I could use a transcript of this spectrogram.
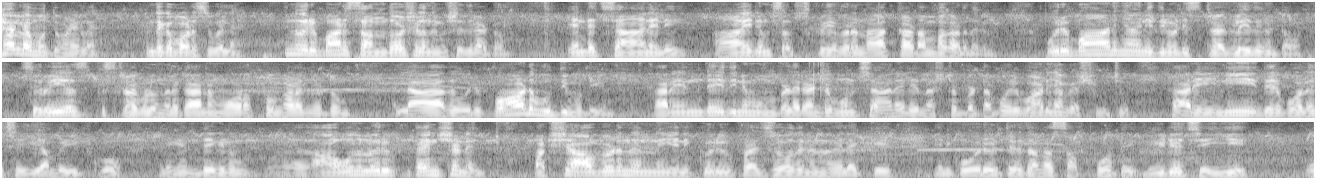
Hello മുത്തുമണികളെ. എന്തൊക്കെ പാട് സുഖമല്ലേ ഇന്ന് ഒരുപാട് സന്തോഷമുള്ള നിമിഷത്തിലാട്ടോ. എന്റെ ചാനൽ ആയിരം സബ്സ്ക്രൈബർ എന്ന ആ കടമ്പ കടന്നിട്ടുണ്ട് ഒരുപാട് ഞാൻ ഇതിനുവേണ്ടി സ്ട്രഗിൾ ചെയ്ത് കേട്ടോ. ചെറിയ സ്ട്രഗിളൊന്നുമില്ല കാരണം ഉറക്കം കളഞ്ഞിട്ടും അല്ലാതെ ഒരുപാട് ബുദ്ധിമുട്ടിയും കാരണം എന്റെ ഇതിന് മുമ്പുള്ള രണ്ട് മൂന്ന് ചാനൽ നഷ്ടപ്പെട്ടപ്പോൾ ഒരുപാട് ഞാൻ വിഷമിച്ചു. കാരണം ഇനി ഇതേപോലെ ചെയ്യാൻ വയ്ക്കുമോ അല്ലെങ്കിൽ എന്തെങ്കിലും ആവുമെന്നുള്ളൊരു ടെൻഷൻ ഉണ്ടായിരുന്നു പക്ഷേ അവിടെ നിന്ന് എനിക്കൊരു പ്രചോദനം എന്ന നിലയ്ക്ക് എനിക്ക് ഓരോരുത്തർ തന്ന സപ്പോർട്ട് വീഡിയോ ചെയ്യേ.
